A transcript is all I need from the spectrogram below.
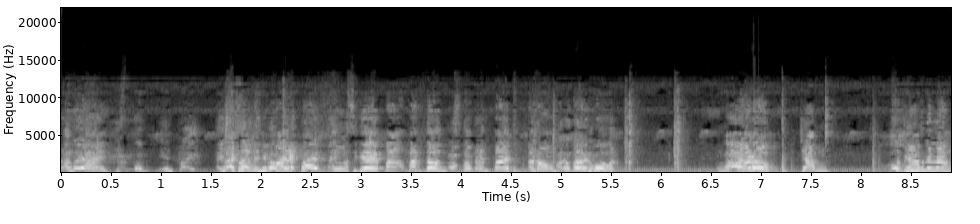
Ano yan? Stop in. Ay, stop in five. Oh, sige, pa, pardon, stop in five. Ano, Ano gawin mo? Paano? Chop. Sabihin mo na lang.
